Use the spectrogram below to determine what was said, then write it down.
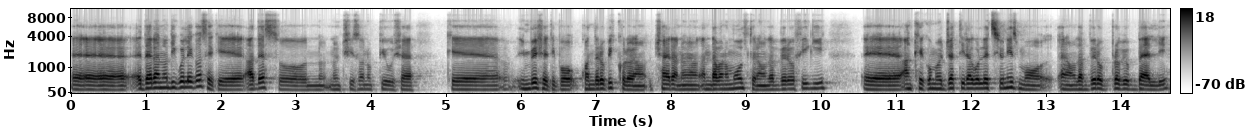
Eh, ed erano di quelle cose che adesso n- non ci sono più, cioè che invece tipo quando ero piccolo erano- c'erano, andavano molto, erano davvero fighi, e anche come oggetti da collezionismo erano davvero proprio belli,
